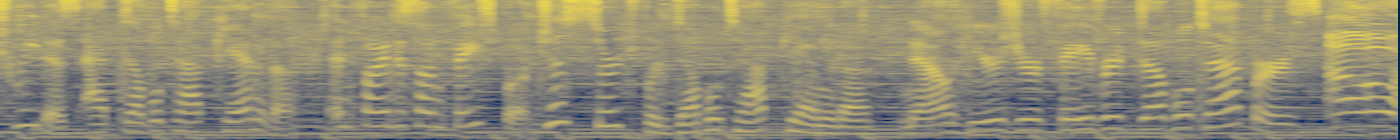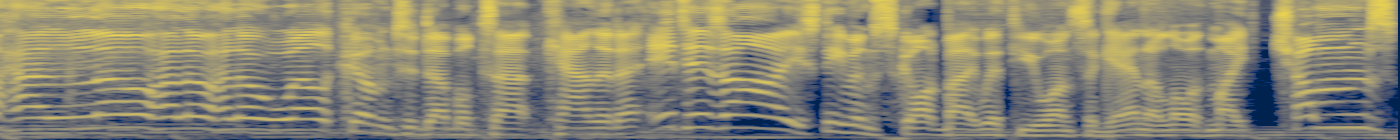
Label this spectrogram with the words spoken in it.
Tweet us at Double Tap Canada and find us on Facebook. Just search for Double Tap Canada. Now, here's your favorite double tappers. Oh, hello, hello, hello. Welcome to Double Tap Canada. It is I, Stephen Scott, back with you once again, along with my chums.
